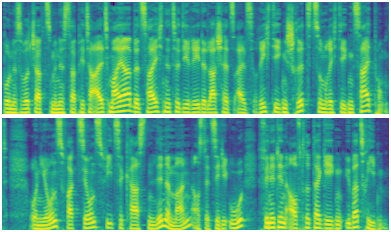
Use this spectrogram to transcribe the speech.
Bundeswirtschaftsminister Peter Altmaier bezeichnete die Rede Laschets als richtigen Schritt zum richtigen Zeitpunkt. Unionsfraktionsvize Carsten Linnemann aus der CDU findet den Auftritt dagegen übertrieben.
